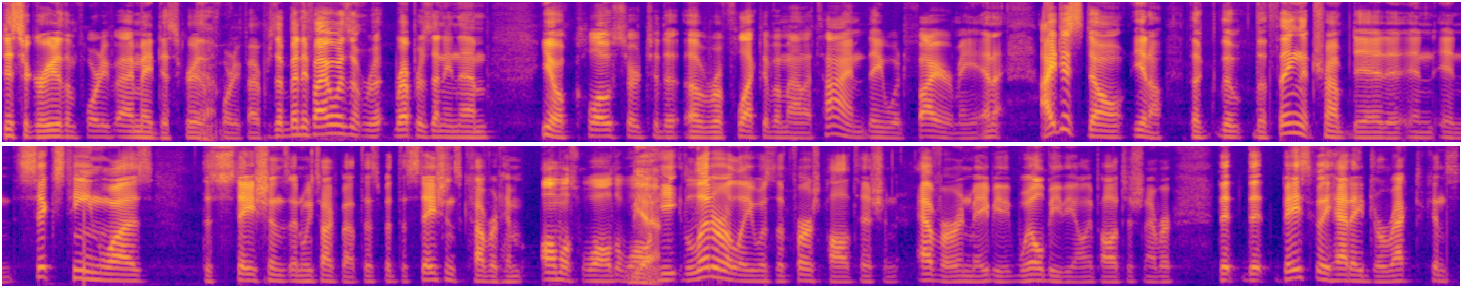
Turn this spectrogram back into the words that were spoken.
disagree with them 45, I may disagree with them 45%. But if I wasn't re- representing them, you know, closer to the a reflective amount of time, they would fire me. And I, I just don't, you know, the, the, the thing that Trump did in, in 16 was the stations, and we talked about this, but the stations covered him almost wall to wall. Yeah. He literally was the first politician ever, and maybe will be the only politician ever, that, that basically had a direct cons-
